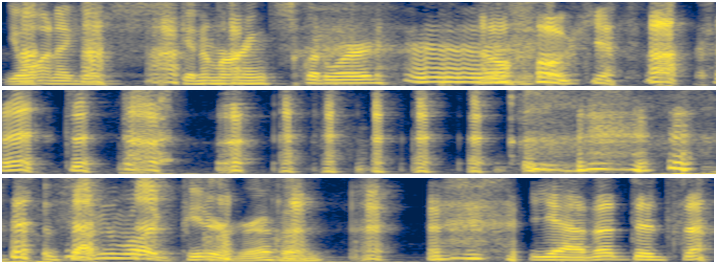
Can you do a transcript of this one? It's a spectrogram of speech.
you want to get Skinamarink Squidward? oh god. It sounded more like Peter Griffin. yeah, that did sound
